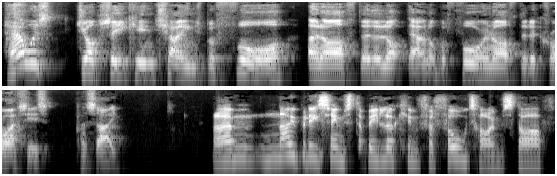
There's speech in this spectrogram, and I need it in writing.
How has job seeking changed before and after the lockdown or before and after the crisis per se? Um, nobody seems to be looking for full time staff.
